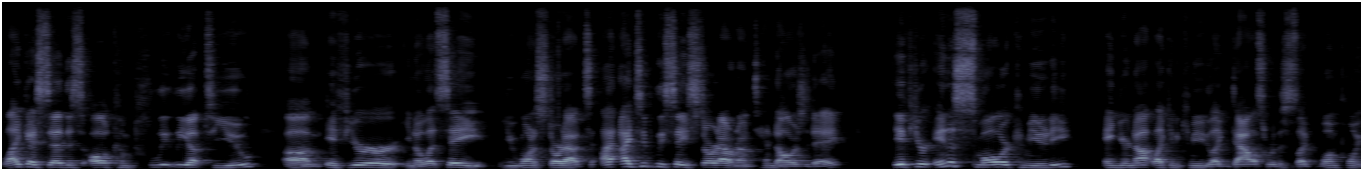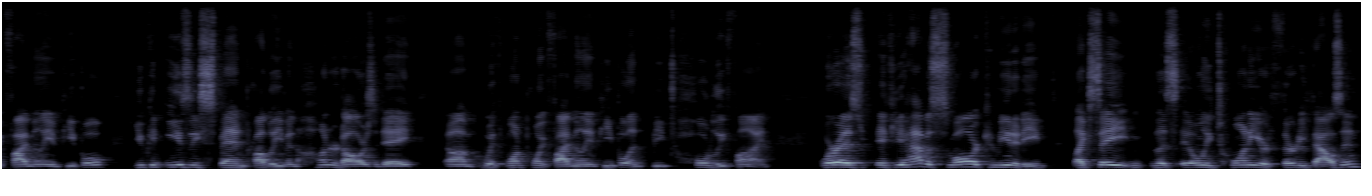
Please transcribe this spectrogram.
like I said this is all completely up to you. Um, if you're you know let's say you want to start out I, I typically say start out around $10 a day. If you're in a smaller community and you're not like in a community like Dallas where this is like 1.5 million people you can easily spend probably even $100 a day um, with 1.5 million people and be totally fine. Whereas if you have a smaller community like say let's only 20 or 30,000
